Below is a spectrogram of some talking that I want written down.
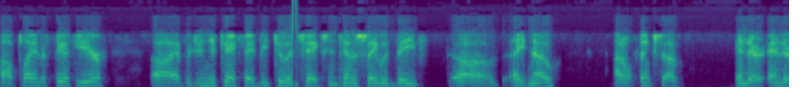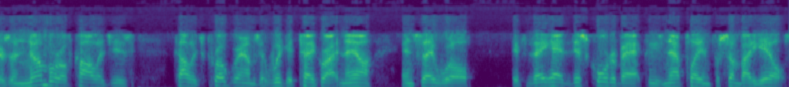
uh, playing the fifth year uh, at Virginia Tech, they'd be two and six, and Tennessee would be uh, eight and zero? Oh? I don't think so. And there and there's a number of colleges, college programs that we could take right now and say, well, if they had this quarterback who's now playing for somebody else.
